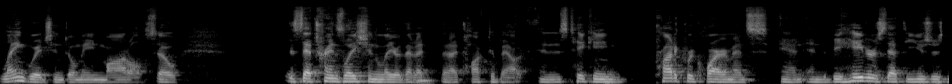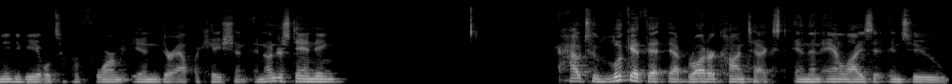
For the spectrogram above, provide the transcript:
language and domain model. So it's that translation layer that I that I talked about and it's taking product requirements and and the behaviors that the users need to be able to perform in their application and understanding how to look at that, that broader context and then analyze it into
